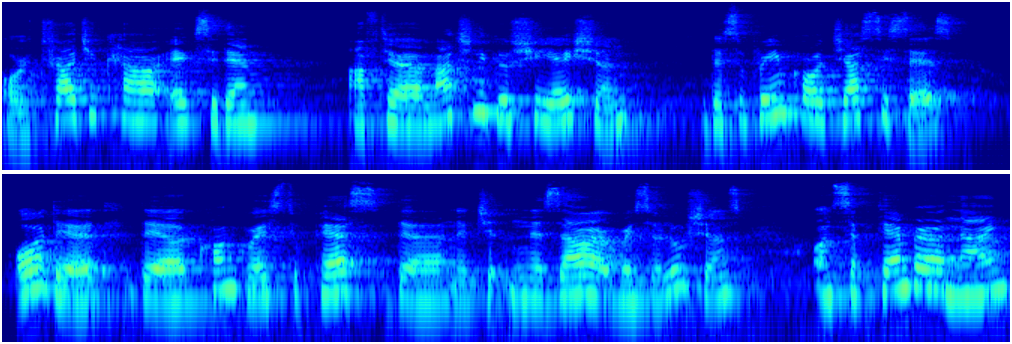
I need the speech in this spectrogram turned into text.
or tragic car accident. After much negotiation, the Supreme Court justices ordered the Congress to pass the Nazar resolutions on September 9,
